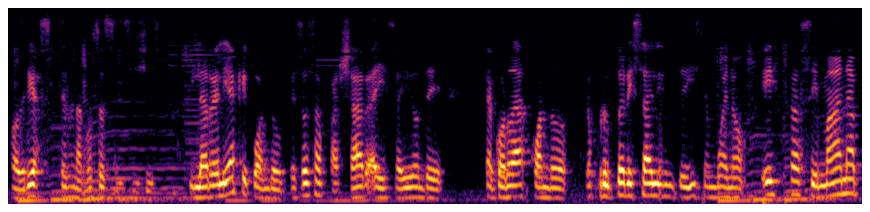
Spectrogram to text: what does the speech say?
podría ser una cosa sencillísima. Y la realidad es que cuando empezás a fallar, ahí es ahí donde te acordás cuando los productores salen y te dicen, bueno, esta semana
